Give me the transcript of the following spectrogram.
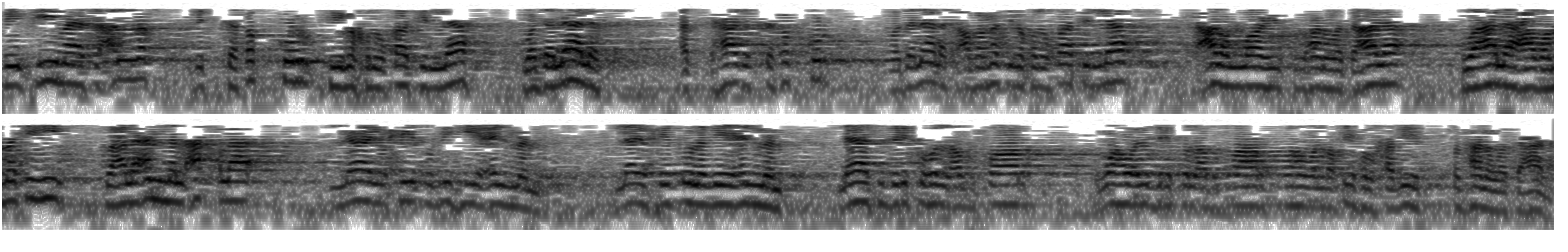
فيما يتعلق بالتفكر في مخلوقات الله ودلالة هذا التفكر ودلالة عظمة مخلوقات الله على الله سبحانه وتعالى وعلى عظمته وعلى أن العقل لا يحيط به علما. لا يحيطون به علما. لا تدركه الأبصار وهو يدرك الأبصار وهو اللطيف الخبير سبحانه وتعالى.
